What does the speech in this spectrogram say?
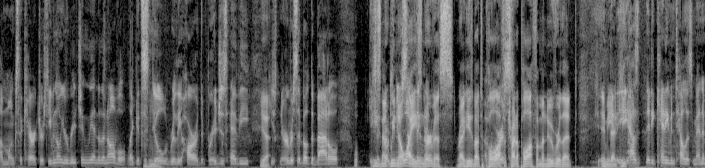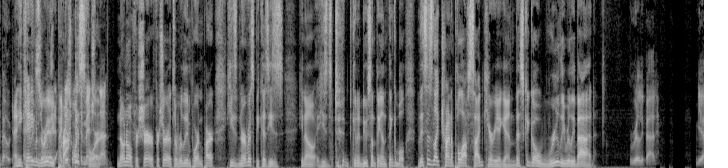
amongst the characters. Even though you're reaching the end of the novel, like it's still really hard. The bridge is heavy. Mm-hmm. Yeah. he's nervous about the battle. he's, about ner- we know why he's something that- nervous, right? He's about to pull off, try to pull off a maneuver that, I mean, That he, has that he can't even tell his men about, and he can't Anyway, even sorry, really I, I practice just wanted to mention for it. that. No, no, for sure, for sure, it's a really important part. He's nervous because he's, you know, he's going to do something unthinkable. This is like trying to pull off side carry again. This could go really, really bad. Really bad. Yeah.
